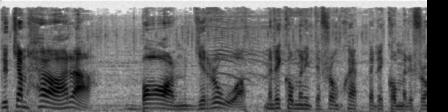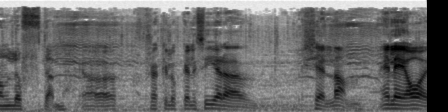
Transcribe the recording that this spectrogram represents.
Du kan höra barn grå, men det kommer inte från skeppet, det kommer ifrån luften. Jag försöker lokalisera källan. Eller ja,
